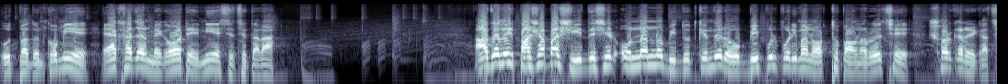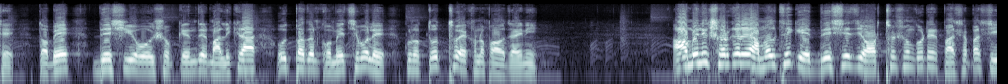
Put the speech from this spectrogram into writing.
উৎপাদন কমিয়ে এক হাজার মেগাওয়াটে নিয়ে এসেছে তারা। আদানির পাশাপাশি দেশের অন্যান্য বিদ্যুৎ কেন্দ্রেরও বিপুল পরিমাণ অর্থ পাওনা রয়েছে সরকারের কাছে। তবে দেশীয় ওইসব কেন্দ্রের মালিকরা উৎপাদন কমেছে বলে কোনো তথ্য এখনও পাওয়া যায়নি। আওয়ামী লীগ সরকারের আমল থেকে দেশে যে অর্থ সংকটের পাশাপাশি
